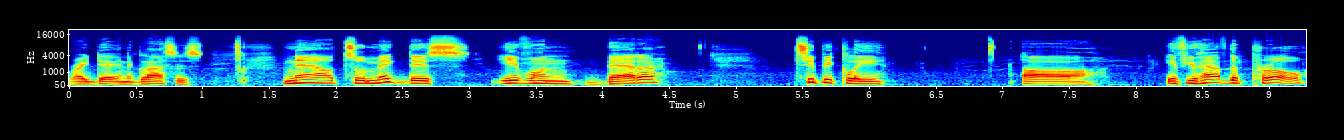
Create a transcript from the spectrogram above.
right there in the glasses. Now to make this even better, typically uh, if you have the Pro,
